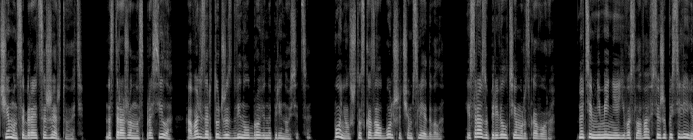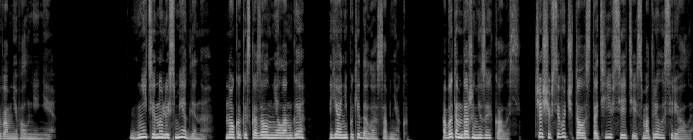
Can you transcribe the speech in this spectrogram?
Чем он собирается жертвовать? Настороженно спросила, а Вальзер тут же сдвинул брови на переносице. Понял, что сказал больше, чем следовало, и сразу перевел тему разговора. Но тем не менее его слова все же поселили во мне волнение. Дни тянулись медленно, но, как и сказал мне Ланге, я не покидала особняк. Об этом даже не заикалась. Чаще всего читала статьи в сети и смотрела сериалы.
